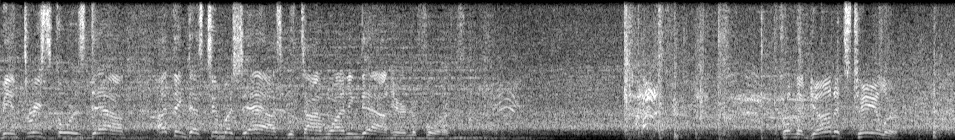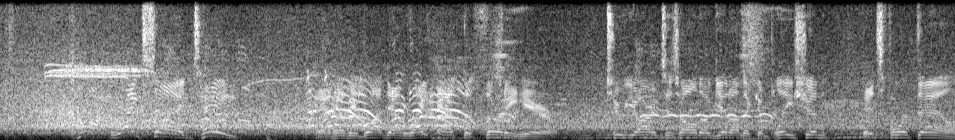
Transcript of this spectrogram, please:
Being three scores down, I think that's too much to ask with time winding down here in the fourth. From the gun, it's Taylor. Caught right side, Tate. And he'll be brought down right at the 30 here. Two yards is all they'll get on the completion. It's fourth down.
